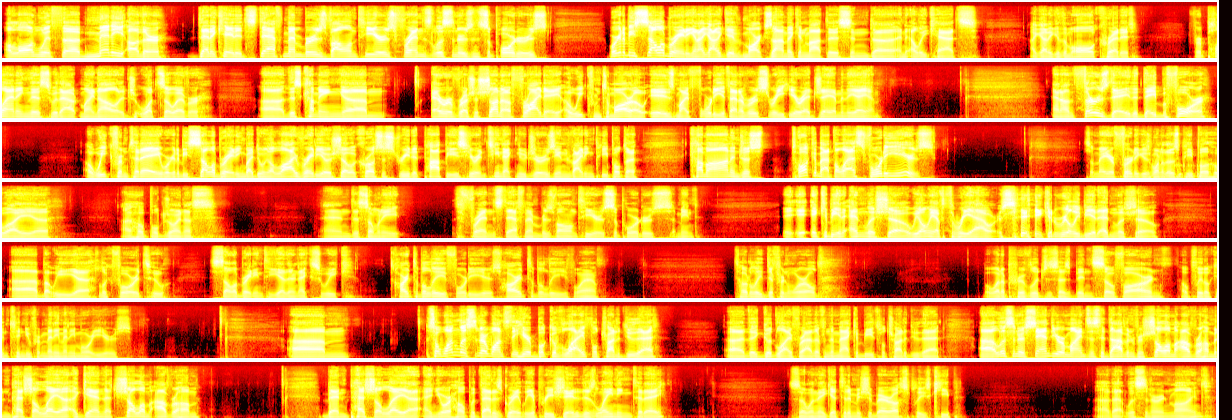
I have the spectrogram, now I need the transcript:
along with uh, many other dedicated staff members, volunteers, friends, listeners, and supporters. We're going to be celebrating, and I got to give Mark Zamek and Matis and uh, and Ellie Katz, I got to give them all credit for planning this without my knowledge whatsoever. Uh, this coming um, of Rosh Hashanah, Friday, a week from tomorrow, is my 40th anniversary here at JM in the AM. And on Thursday, the day before, a week from today, we're going to be celebrating by doing a live radio show across the street at Poppy's here in Teaneck, New Jersey, inviting people to come on and just talk about the last 40 years. So Mayor Fertig is one of those people who I uh, I hope will join us. And there's so many friends, staff members, volunteers, supporters. I mean, it, it could be an endless show. We only have three hours. it could really be an endless show. Uh, but we uh, look forward to celebrating together next week. Hard to believe, 40 years. Hard to believe. Wow. Totally different world. But what a privilege this has been so far, and hopefully it'll continue for many, many more years. Um, so one listener wants to hear Book of Life. We'll try to do that. Uh, the Good Life, rather, from the Maccabees. We'll try to do that. Uh, listener Sandy reminds us to daven for Shalom Avraham ben Peshaleah. Again, that's Shalom Avraham ben Peshaleah, and your help with that is greatly appreciated. There's laning today. So when they get to the Mishaberos, please keep uh, that listener in mind.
